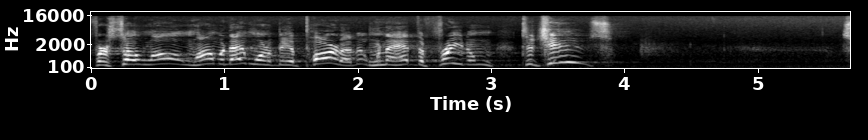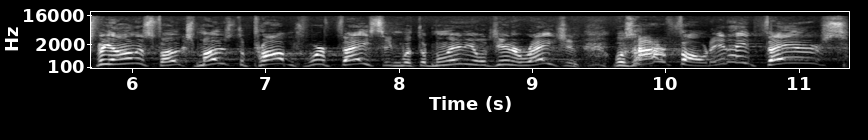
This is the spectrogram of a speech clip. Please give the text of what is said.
for so long. Why would they want to be a part of it when they had the freedom to choose? Let's be honest, folks, most of the problems we're facing with the millennial generation was our fault. It ain't theirs.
